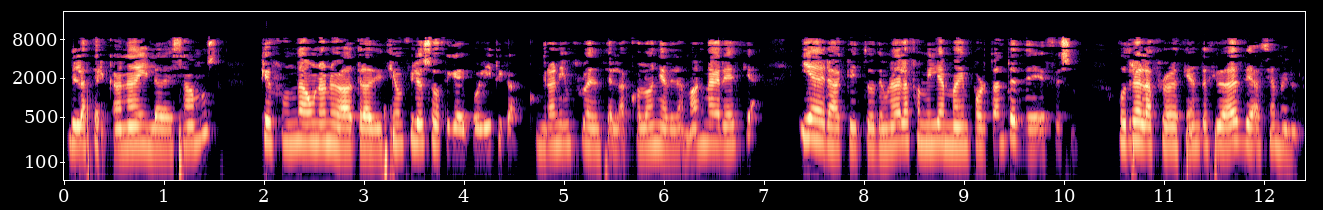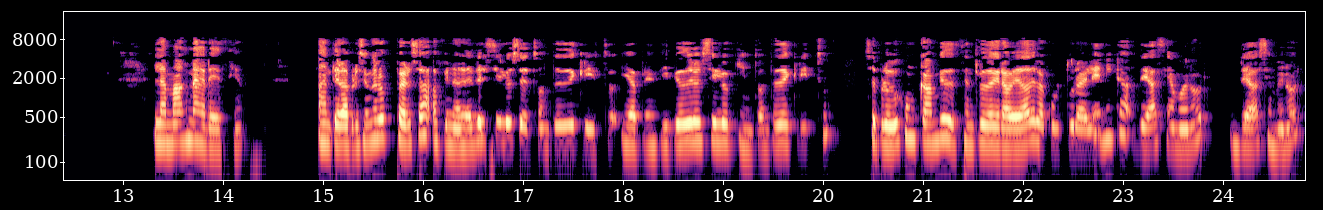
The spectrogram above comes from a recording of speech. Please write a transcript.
de la cercana isla de Samos, que funda una nueva tradición filosófica y política con gran influencia en las colonias de la Magna Grecia, y a Heráclito, de una de las familias más importantes de Éfeso, otra de las florecientes ciudades de Asia Menor. La Magna Grecia. Ante la presión de los persas a finales del siglo VI a.C. y a principios del siglo V a.C., se produjo un cambio de centro de gravedad de la cultura helénica de Asia, Menor, de Asia Menor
